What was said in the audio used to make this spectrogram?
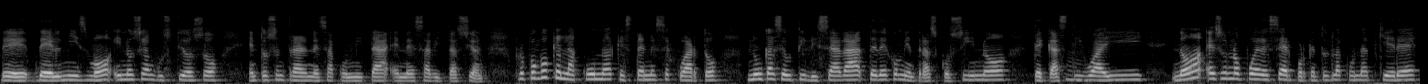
de, de él mismo y no sea angustioso entonces entrar en esa cunita, en esa habitación. Propongo que la cuna que está en ese cuarto nunca sea utilizada, te dejo mientras cocino, te castigo ahí, ¿no? Eso no puede ser porque entonces la cuna adquiere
